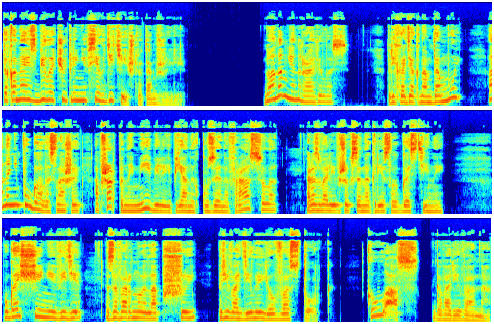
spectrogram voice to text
так она избила чуть ли не всех детей, что там жили. Но она мне нравилась. Приходя к нам домой, она не пугалась нашей обшарпанной мебели и пьяных кузенов Рассела, развалившихся на креслах в гостиной. Угощение в виде заварной лапши приводило ее в восторг. «Класс!» — говорила она.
